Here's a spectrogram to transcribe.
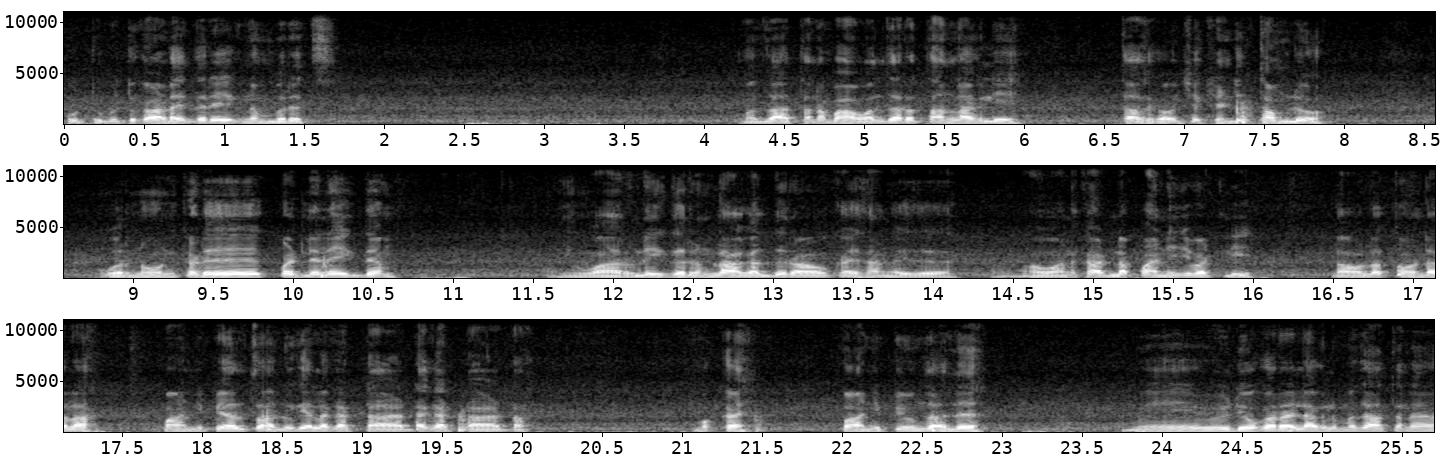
फोटो बिटो काढाय तर एक नंबरच. मग जाताना भावाला जरा ताण लागली. तासगावच्या खिंडीत थांबलो. वर नवून कडक पडलेलं एकदम. आणि वारलंही गरम लागाल तर राव काय सांगायचं? भावानं काढला पाण्याची बाटली. लावला तोंडाला. पाणी प्यायला चालू केला गट्टा आटा मग काय? पाणी पिऊन झालं. मी व्हिडिओ करायला लागलो. मग जाताना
